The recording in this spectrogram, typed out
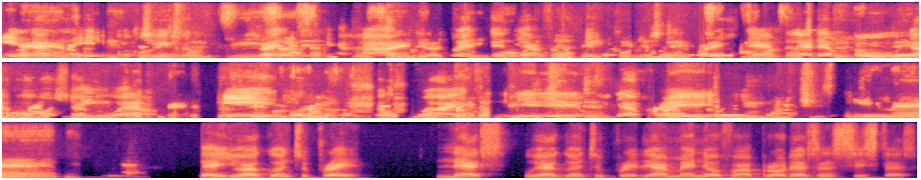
in the name of Jesus. Strengthen their heart, defend your strengthen their people. faith, In the name of encourage them, let them know that all shall be well. In Jesus' mighty name, we are praying. Amen. Then you are going to pray. Next, we are going to pray. There are many of our brothers and sisters.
